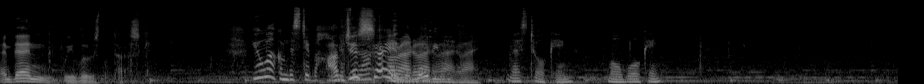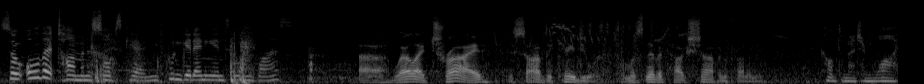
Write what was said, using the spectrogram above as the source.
And then we lose the tusk. You're welcome to stay behind I'm just like. saying All right, that all right, maybe. all right, all right. Less talking, more walking. So all that time in Asav's care and you couldn't get any intel on the bias? Uh, well, I tried. Asav the cagey one. Almost never talked shop in front of me. Can't imagine why.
